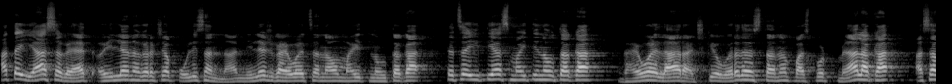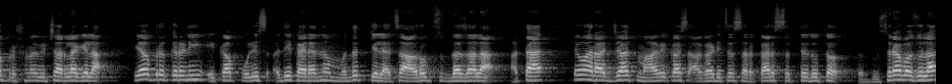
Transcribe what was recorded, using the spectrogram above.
आता या सगळ्यात अहिल्यानगरच्या पोलिसांना निलेश गायवळचं नाव माहीत नव्हतं का? त्याचा इतिहास माहिती नव्हता का? घायवळला राजकीय वरद असताना पासपोर्ट मिळाला का? असा प्रश्न विचारला गेला. या प्रकरणी एका पोलीस अधिकाऱ्यानं मदत केल्याचा आरोपसुद्धा झाला. आता तेव्हा राज्यात महाविकास आघाडीचं सरकार सत्तेत होतं. तर दुसऱ्या बाजूला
